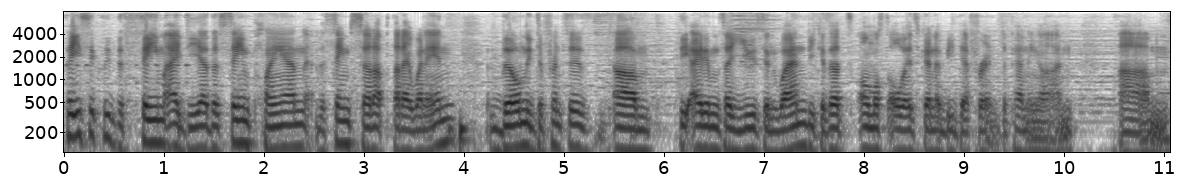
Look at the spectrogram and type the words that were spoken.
basically the same idea, the same plan, the same setup that I went in. The only difference is um, the items I used and when, because that's almost always going to be different depending on um,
